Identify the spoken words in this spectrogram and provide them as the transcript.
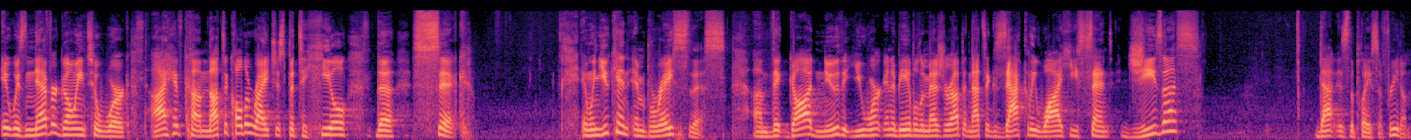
it was never going to work. I have come not to call the righteous, but to heal the sick. And when you can embrace this, um, that God knew that you weren't going to be able to measure up, and that's exactly why he sent Jesus, that is the place of freedom.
